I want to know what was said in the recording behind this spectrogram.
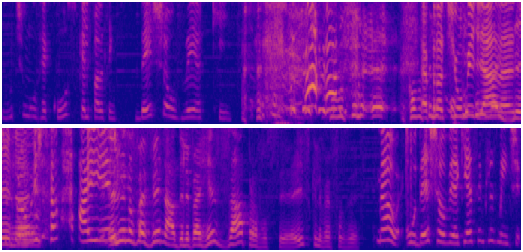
último recurso, que ele fala assim: deixa eu ver aqui. Como se ele. É, como É se pra ele, te o que que ele humilhar, vai né? Ver, Tipo, né? Aí ele. Ele não vai ver nada, ele vai rezar pra você. É isso que ele vai fazer. Não, o deixa eu ver aqui é simplesmente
